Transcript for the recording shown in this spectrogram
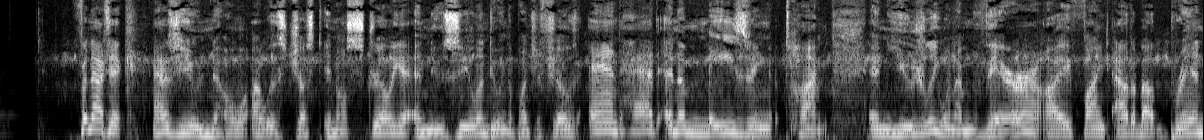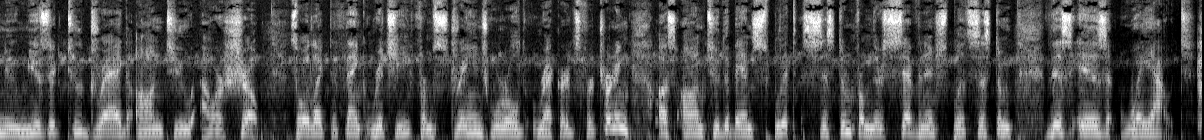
Fanatic, as you know, I was just in Australia and New Zealand doing a bunch of shows and had an amazing time. And usually when I'm there, I find out about brand new music to drag onto our show. So I'd like to thank Richie from Strange World Records for turning us on to the band Split System from their 7 inch split system. This is Way Out.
